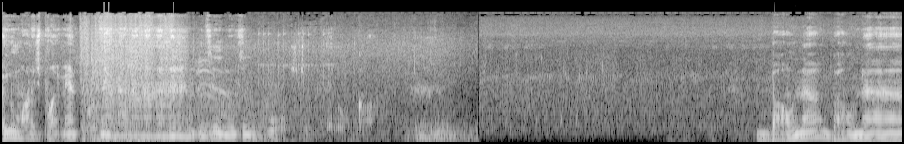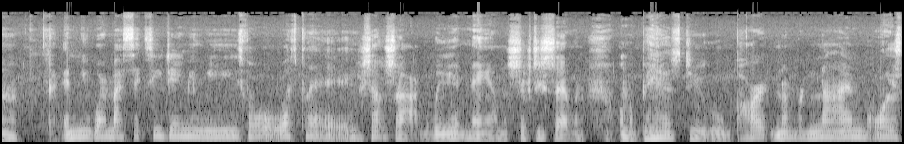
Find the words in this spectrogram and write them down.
Are you on his point, man? Bona, bona. And you are my sexy Jamie Wees for Let's Play Shell Shock Vietnam 67 on the PS2, part number 9, boys.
